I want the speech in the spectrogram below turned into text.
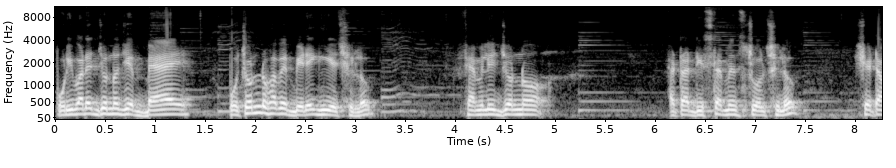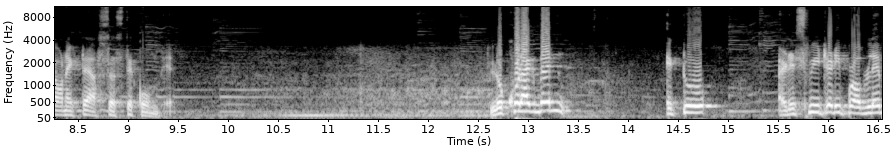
পরিবারের জন্য যে ব্যয় প্রচণ্ডভাবে বেড়ে গিয়েছিল ফ্যামিলির জন্য একটা ডিস্টারবেন্স চলছিল, সেটা অনেকটা আস্তে আস্তে কমবে। লক্ষ্য রাখবেন, একটু রেসপিরেটরি প্রবলেম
